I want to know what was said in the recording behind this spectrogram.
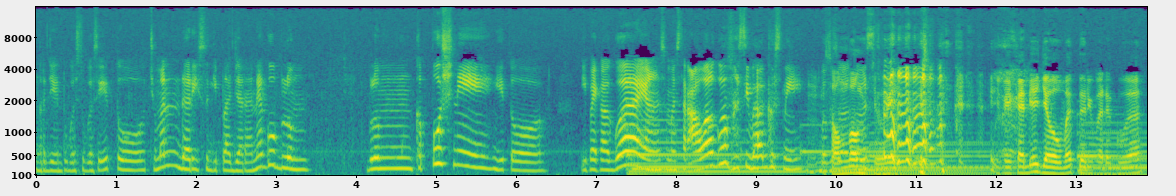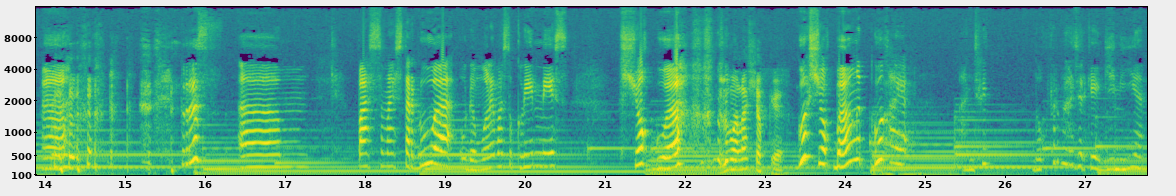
ngerjain tugas-tugas itu. Cuman dari segi pelajarannya gue belum belum ke push nih gitu. IPK gue yang semester awal gue masih bagus nih. Bagus, sombong bagus. cuy IPK dia jauh banget daripada gua. Nah, terus em, pas semester 2 udah mulai masuk klinis. Shock gue lu malah shock ya? Gue shock banget. Gue kayak anjir dokter belajar kayak ginian.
